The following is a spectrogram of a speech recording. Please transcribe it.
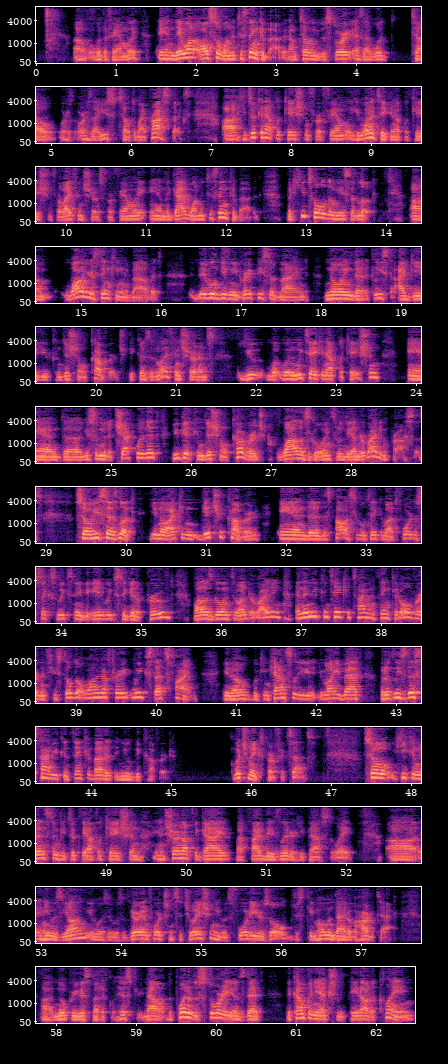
uh, with a family, and they want, also wanted to think about it. I'm telling you the story as I would tell, or, or as I used to tell to my prospects. Uh, he took an application for a family. He wanted to take an application for life insurance for a family, and the guy wanted to think about it. But he told him, he said, look, um, while you're thinking about it, it will give me great peace of mind knowing that at least I gave you conditional coverage because in life insurance, you when we take an application and uh, you submit a check with it, you get conditional coverage while it's going through the underwriting process. So he says, look, you know, I can get you covered, and uh, this policy will take about four to six weeks, maybe eight weeks to get approved while it's going through underwriting, and then you can take your time and think it over. And if you still don't want it after eight weeks, that's fine. You know, we can cancel, you get your money back, but at least this time you can think about it and you'll be covered, which makes perfect sense. So he convinced him. He took the application, and sure enough, the guy about five days later he passed away. Uh, and he was young. It was it was a very unfortunate situation. He was 40 years old. Just came home and died of a heart attack. Uh, no previous medical history. Now the point of the story is that the company actually paid out a claim,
